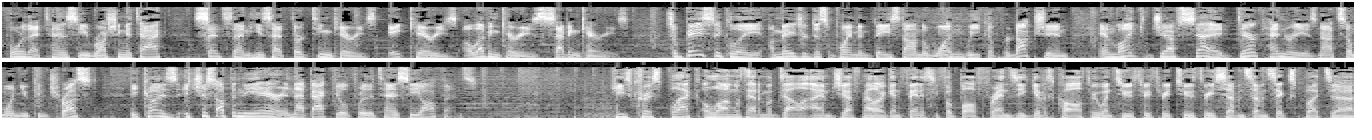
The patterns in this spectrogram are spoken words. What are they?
for that Tennessee rushing attack. Since then, he's had 13 carries, 8 carries, 11 carries, 7 carries. So basically, a major disappointment based on the one week of production. And like Jeff said, Derrick Henry is not someone you can trust because it's just up in the air in that backfield for the Tennessee offense. He's Chris Bleck along with Adam Abdalla. I am Jeff Meller. Again, Fantasy Football Frenzy. Give us a call, 312 332 3776. But uh,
